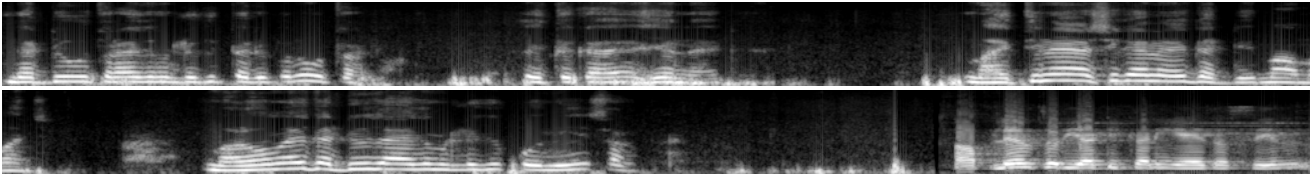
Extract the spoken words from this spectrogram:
गड्डी दड्डी उतरायचं म्हटलं की तरी पण उतरलो इथे काय हे नाही. माहिती नाही अशी काय नाही दड्डी मामाची. बाळोमाई दड्डी जायचं म्हटलं की कोणीही सांगतं आपल्याला जर या ठिकाणी यायचं असेल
